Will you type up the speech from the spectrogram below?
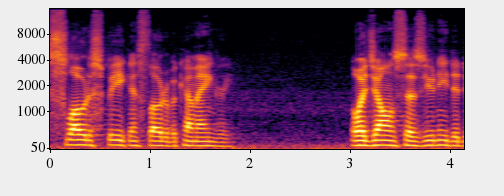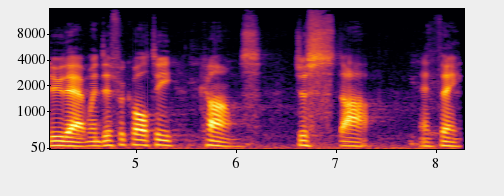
slow to speak, and slow to become angry. Lloyd Jones says you need to do that. When difficulty comes, just stop and think.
